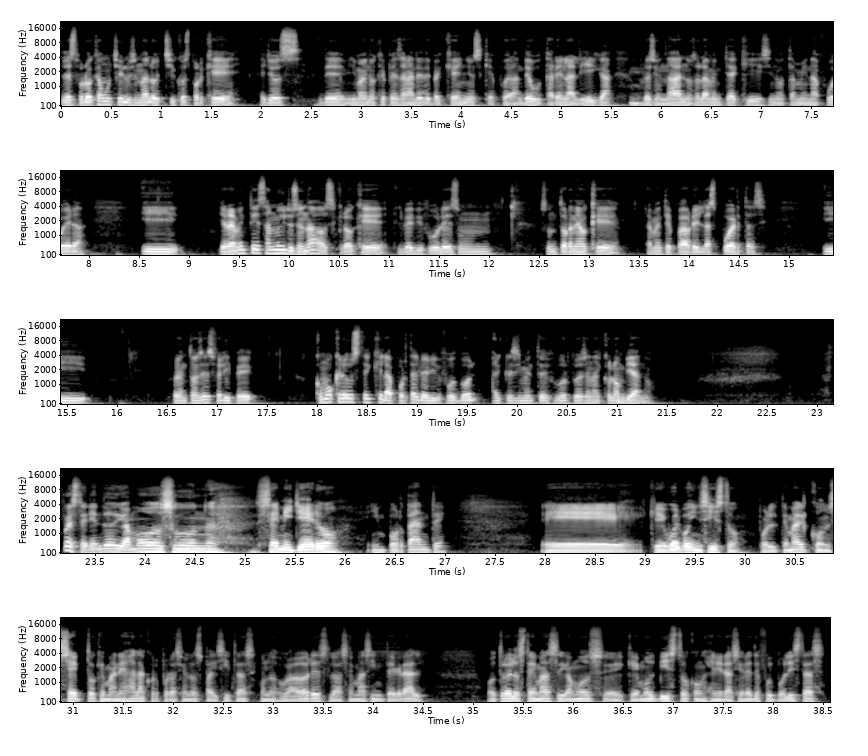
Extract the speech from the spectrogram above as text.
les provoca mucha ilusión a los chicos porque ellos, de, mi imagino que pensarán desde pequeños que podrán debutar en la liga mm. profesional, no solamente aquí, sino también afuera. Y, y, realmente están muy ilusionados. Creo que el Baby Fútbol es un, es un torneo que realmente puede abrir las puertas. Y, pero entonces, Felipe, ¿cómo cree usted que le aporta el Baby Fútbol al crecimiento del fútbol profesional colombiano? Pues teniendo, digamos, un semillero importante eh, que vuelvo, insisto, por el tema del concepto que maneja la corporación Los Paisitas con los jugadores, lo hace más integral. Otro de los temas, digamos, eh, que hemos visto con generaciones de futbolistas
